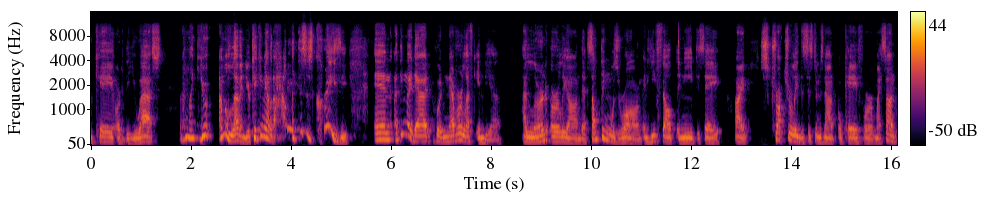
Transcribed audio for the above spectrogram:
UK or to the US. And I'm like, you're, I'm 11. You're kicking me out of the house. Like, this is crazy. And I think my dad, who had never left India, had learned early on that something was wrong. And he felt the need to say, all right, structurally, the system's not okay for my son.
